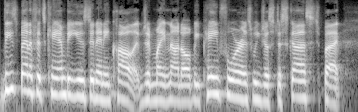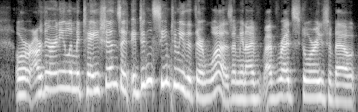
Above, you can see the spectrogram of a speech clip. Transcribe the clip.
these benefits can be used at any college. It might not all be paid for, as we just discussed, but or are there any limitations? It, it didn't seem to me that there was. I mean, I've I've read stories about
